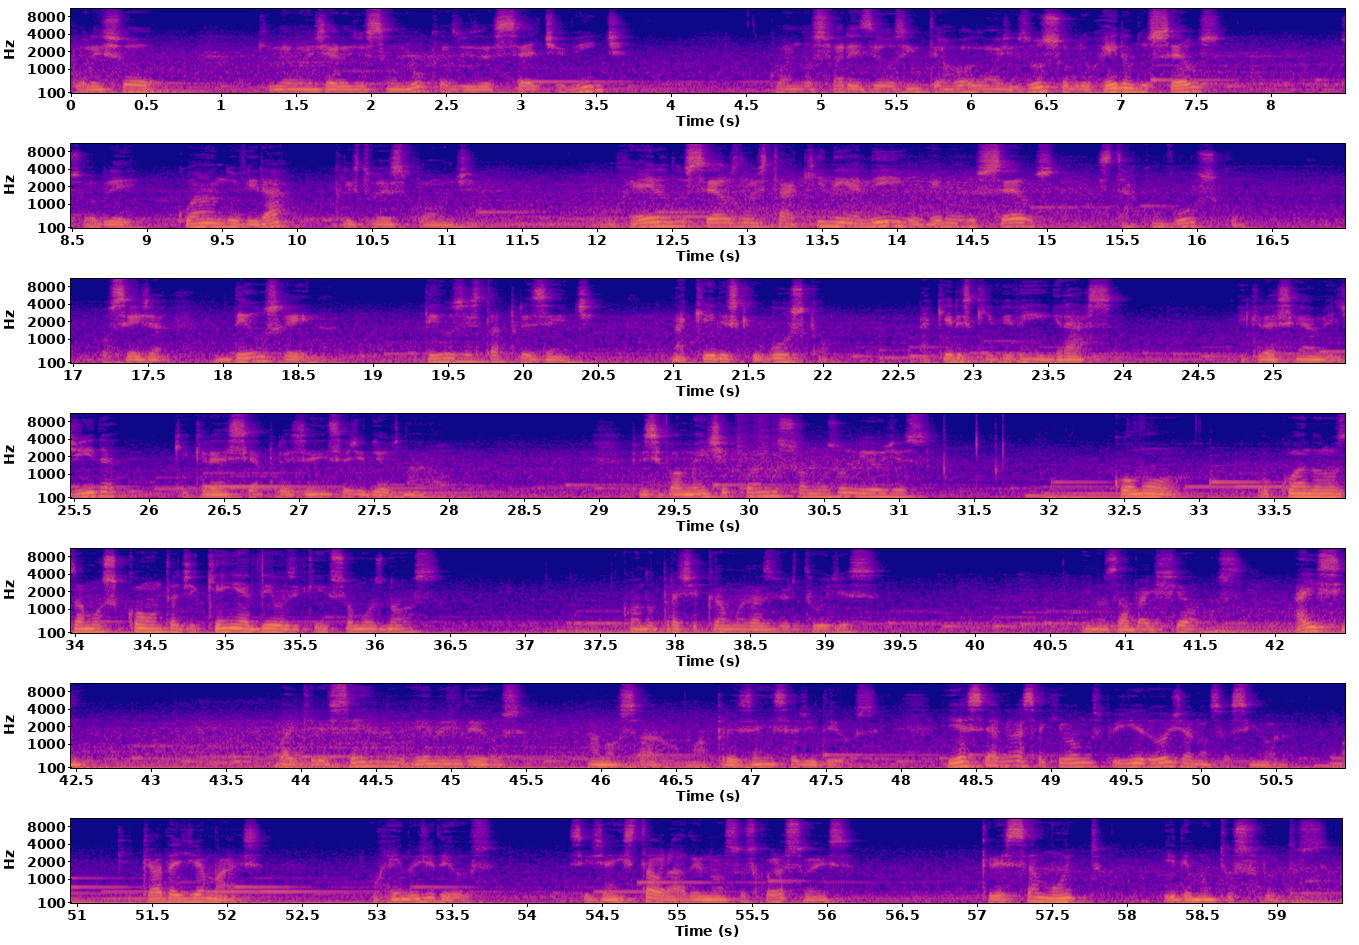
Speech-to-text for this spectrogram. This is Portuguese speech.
Por isso que no Evangelho de São Lucas 17, 20, quando os fariseus interrogam a Jesus sobre o reino dos céus, sobre quando virá, Cristo responde: O reino dos céus não está aqui nem ali, o reino dos céus está convosco. Ou seja, Deus reina, Deus está presente naqueles que o buscam, naqueles que vivem em graça e crescem à medida que cresce a presença de Deus na alma. Principalmente quando somos humildes, como ou quando nos damos conta de quem é Deus e quem somos nós, quando praticamos as virtudes e nos abaixamos, aí sim vai crescendo o reino de Deus na nossa alma, a presença de Deus. E essa é a graça que vamos pedir hoje a Nossa Senhora, que cada dia mais o reino de Deus seja instaurado em nossos corações, cresça muito e dê muitos frutos.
